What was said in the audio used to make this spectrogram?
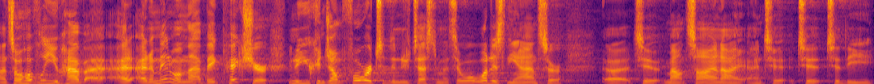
And so, hopefully, you have, at a minimum, that big picture. You know, you can jump forward to the New Testament and say, well, what is the answer uh, to Mount Sinai and to, to, to, the,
